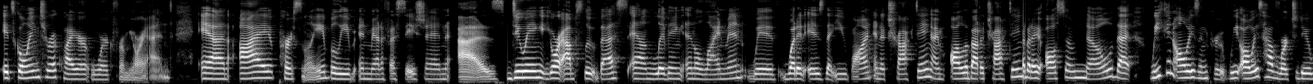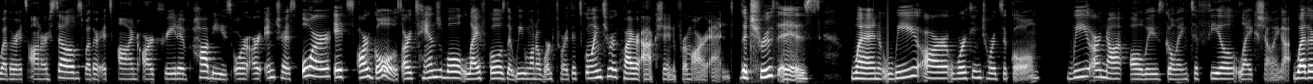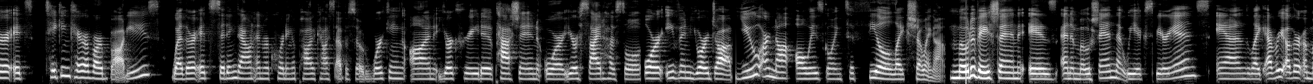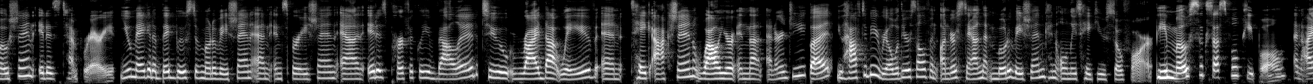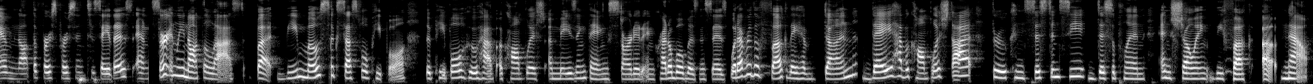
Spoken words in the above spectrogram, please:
it's going to require work from your end. And I personally believe in manifestation as doing your absolute best and living in alignment with what it is that you want and attracting. I'm all about attracting, but I also know that we can always improve. We always have work to do, whether it's on ourselves, whether it's on our creative hobbies or our interests, or it's our goals, our tangible life goals that we want to work towards. It's going to require action from our end. The truth is, when we are working towards a goal, we are not always going to feel like showing up. Whether it's taking care of our bodies, whether it's sitting down and recording a podcast episode, working on your creative passion or your side hustle or even your job, you are not always going to feel like showing up. Motivation is an emotion that we experience, and like every other emotion, it is temporary. You may get a big boost of motivation and inspiration, and it is perfectly valid to ride that wave and take action while you're in that energy, but you have to be real with yourself and understand that motivation can only take you so far. The most successful people, and I am not the first person to say this, and certainly not the last, but the most successful people, the people who have accomplished amazing things, started incredible businesses, whatever the fuck they have done, they have accomplished that through consistency, discipline, and showing the fuck up. Now,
